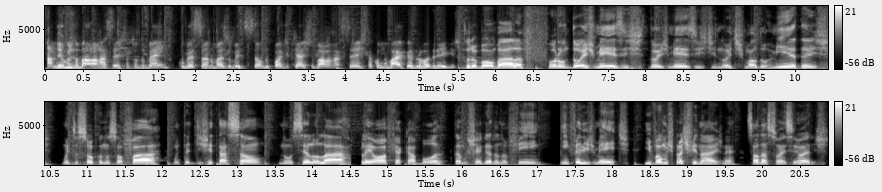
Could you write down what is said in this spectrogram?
Amigos do Bala na Sexta, tudo bem? Começando mais uma edição do podcast Bala na Sexta. Como vai, Pedro Rodrigues? Tudo bom, Bala? Foram dois meses, dois meses de noites mal dormidas, muito soco no sofá, muita digitação no celular, playoff acabou, estamos chegando no fim infelizmente. E vamos para as finais, né? Saudações, senhores.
